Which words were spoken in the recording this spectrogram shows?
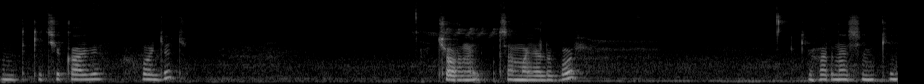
Вони такі цікаві ходять. Чорний це моя любов. Такий гарнесенький.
